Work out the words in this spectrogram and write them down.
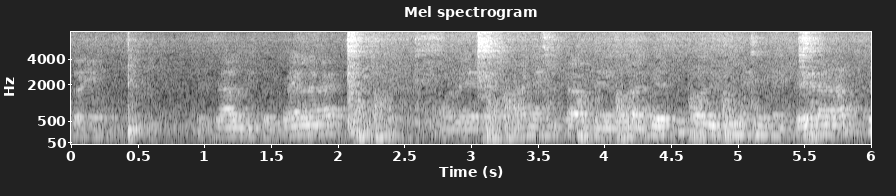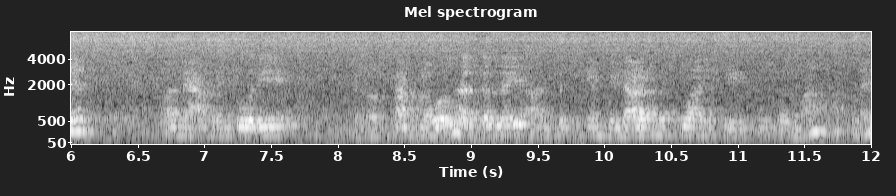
તો ચાલતી ચાલ તો પહેલાં રાખે. અને આને ઉતારે વાજે શું કરી ધીમે ધીમે પહેલાં રાખશે. અને આપણે ચોરી એનો શાકનો વઘાર કરી લઈએ અને પછી કેમ કે દાળ મૂકવાની છે કુકરમાં આપણે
